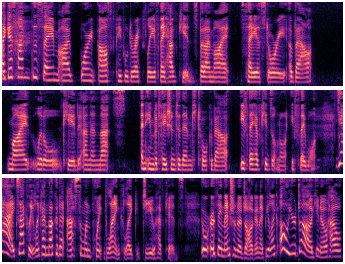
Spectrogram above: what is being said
I guess I'm the same. I won't ask people directly if they have kids, but I might say a story about my little kid and then that's an invitation to them to talk about if they have kids or not, if they want. Yeah, exactly. Like, I'm not going to ask someone point blank, like, do you have kids? Or if they mention a dog, I might be like, oh, your dog, you know, how,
